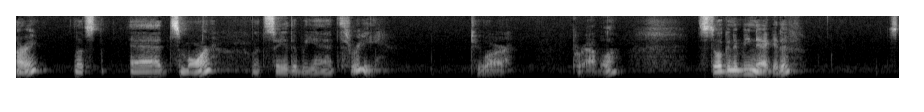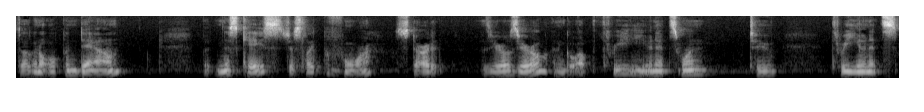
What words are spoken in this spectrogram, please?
All right, let's add some more. Let's say that we add 3 to our parabola. Still going to be negative, still going to open down, but in this case, just like before, start at 0, 0 and go up 3 units, 1, 2, 3 units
